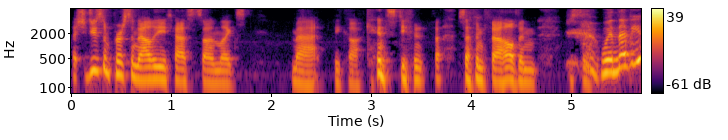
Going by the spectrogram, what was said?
I should do some personality tests on like Matt Leacock and Stefan Stefan Feld and just like, Wouldn't that be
